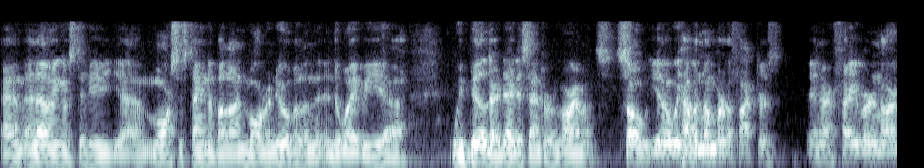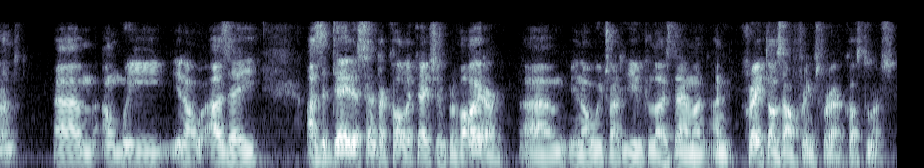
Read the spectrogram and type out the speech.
um, allowing us to be uh, more sustainable and more renewable in the, in the way we uh, we build our data center environments. So, you know, we have a number of factors in our favor in Ireland. Um, and we, you know, as a as a data center co-location provider, um, you know, we try to utilize them and, and create those offerings for our customers.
